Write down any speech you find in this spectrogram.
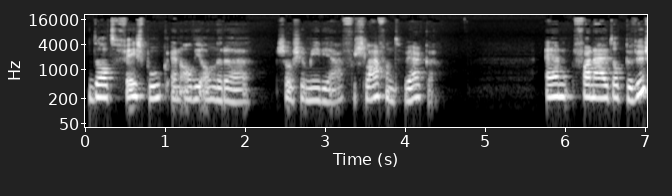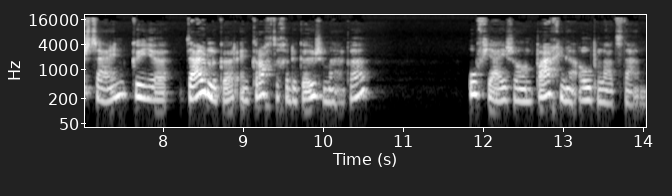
dat Facebook en al die andere social media verslavend werken. En vanuit dat bewustzijn kun je duidelijker en krachtiger de keuze maken of jij zo'n pagina open laat staan.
